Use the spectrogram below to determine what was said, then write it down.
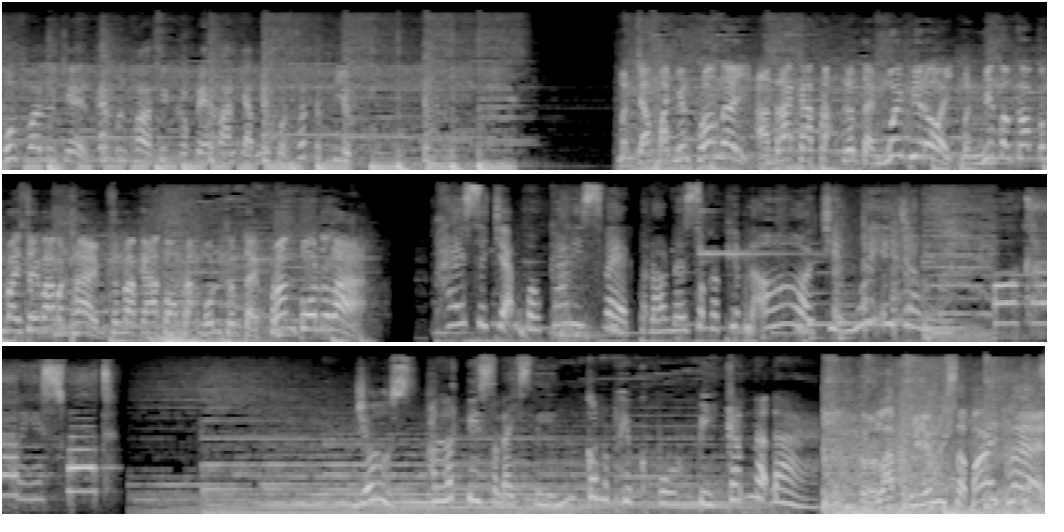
Phosphalucel កាត់បន្ថយជាតិក្រពះបានយ៉ាងមានប្រសិទ្ធភាពមិនចាំបាច់មានប្លង់ដីអត្រាការប្រាក់ត្រឹមតែ1%មិនមានបង្កប់កម្រៃសេវាបន្ថែមសម្រាប់ការបង់ប្រាក់មុនត្រឹមតែ5000ដុល្លារ ភេសជ្ជៈបូការីស្វេតផ្ដល់នូវសុខភាពល្អជាមួយអីចឹង Pocari Sweat Joss ផលិតពីសណ្តែកសៀងគុណភាពខ្ពស់ពីកាណាដាក្រឡាប់ភ្លៀងសបាយផ្លែត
